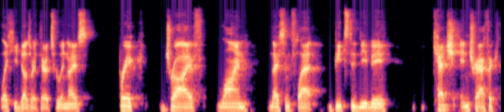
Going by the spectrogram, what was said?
like he does right there. It's really nice. Break, drive, line, nice and flat, beats the DB, catch in traffic,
